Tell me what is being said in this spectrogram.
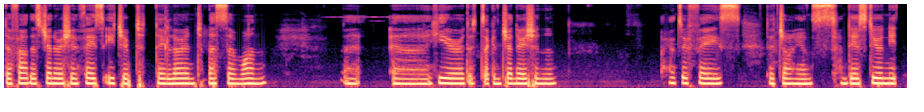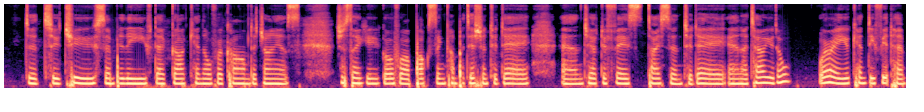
The father's generation faced Egypt. They learned lesson one. Uh, uh, here, the second generation had to face the giants. They still need to, to choose and believe that God can overcome the giants. Just like you go for a boxing competition today and you have to face Tyson today, and I tell you, don't worry, you can defeat him.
